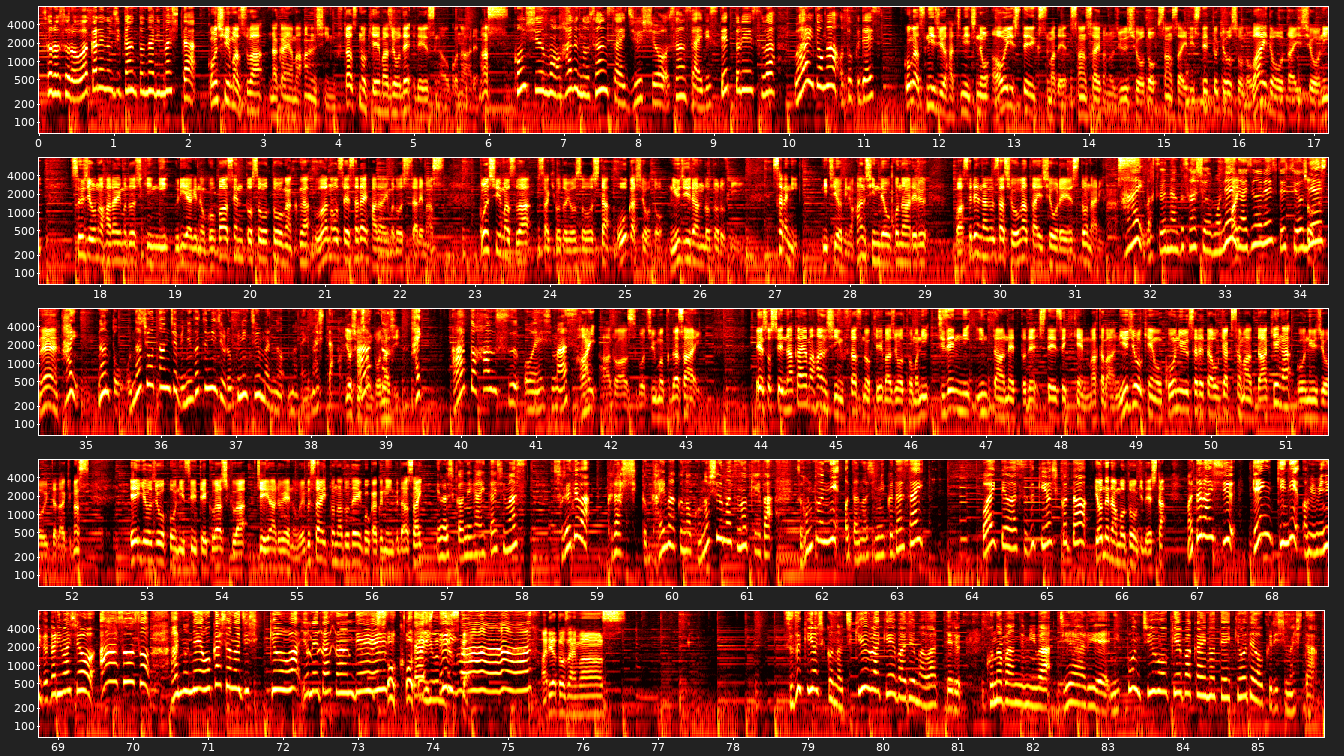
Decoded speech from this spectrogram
そそろそろお別れの時間となりました。今週末は中山阪神2つの競馬場でレースが行われます。今週も春の3歳重賞3歳リステッドレースはワイドがお得です。5月28日の青いステークスまで3歳馬の重賞と3歳リステッド競争のワイドを対象に通常の払い戻し金に売上の5%相当額が上乗せされ払い戻しされます。今週末は先ほど予想した桜花賞とニュージーランドトロフィーさらに日曜日の阪神で行われる忘れ渚賞が対象レースとなります。はい忘れ渚賞もね、はい。大事なレースですよね。そうですね。はい。なんと同じお誕生日2月26日生まれの馬がいました。吉尾さんと同じ。はい。アートハウス応援します。はい。アートハウスご注目くださいえーそして中山阪神2つの競馬場ともに事前にインターネットで指定席券または入場券を購入されたお客様だけがご入場いただきます。営業情報について詳しくは JRA のウェブサイトなどでご確認ください。よろしくお願いいたします。それではクラシック開幕のこの週末の競馬存分にお楽しみください。お相手は鈴木よしこと。米田元樹でした。また来週元気にお耳にかかりましょう。ああそうそう。あのね桜花賞の実況は米田さんです。そこで言うんですか？ありがとうございます。鈴木よしこの地球は競馬で回ってる。この番組は JRA 日本中央競馬会の提供でお送りしました。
